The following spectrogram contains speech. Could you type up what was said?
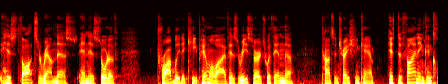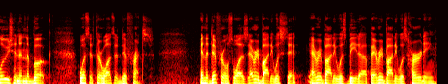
his thoughts around this and his sort of probably to keep him alive, his research within the concentration camp. His defining conclusion in the book was that there was a difference. And the difference was everybody was sick, everybody was beat up, everybody was hurting.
